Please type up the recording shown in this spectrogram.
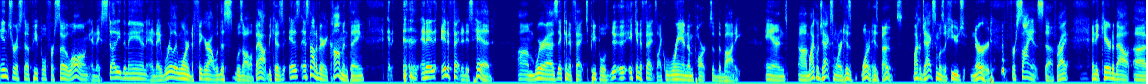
interest of people for so long and they studied the man and they really wanted to figure out what this was all about because it's, it's not a very common thing. And and it, it affected his head um, whereas it can affect people's it, it can affect like random parts of the body. And uh, michael jackson wanted his wanted his bones michael jackson was a huge nerd for science stuff right and he cared about uh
